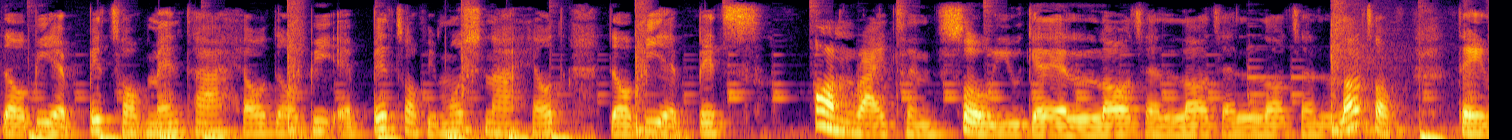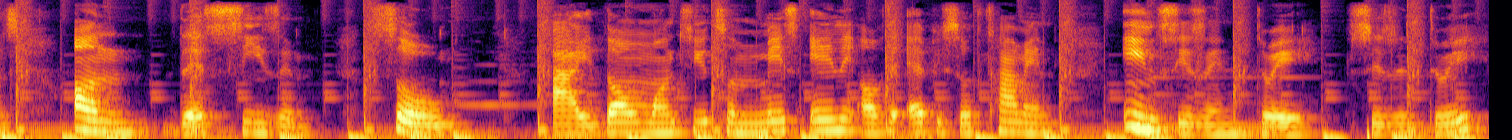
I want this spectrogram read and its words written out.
there will be a bit of mental health, there will be a bit of emotional health, there will be a bit on writing. So you get a lot, a lot, a lot, a lot of things on this season. So I don't want you to miss any of the episodes coming in season 3. Season 3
